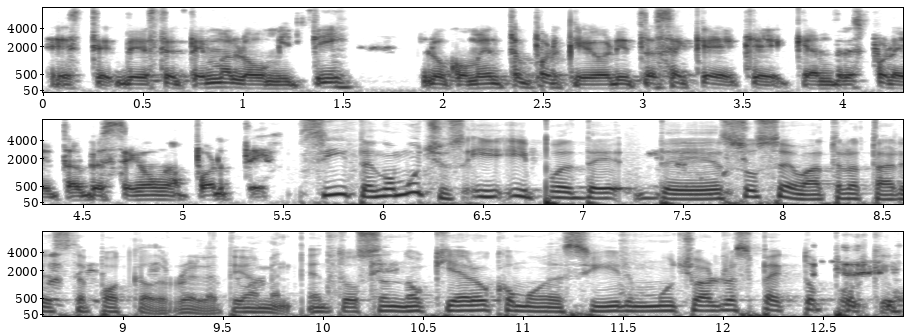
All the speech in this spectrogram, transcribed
este, de este tema lo omití lo comento porque ahorita sé que, que, Andrés por ahí tal vez tenga un aporte. Sí, tengo muchos y, y pues de, de, eso se va a tratar este podcast relativamente. Entonces no quiero como decir mucho al respecto porque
